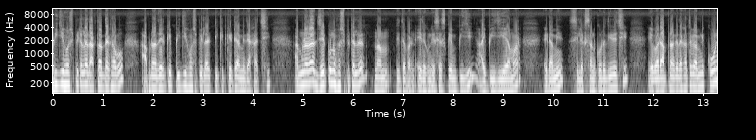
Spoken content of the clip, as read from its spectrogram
পিজি হসপিটালে ডাক্তার দেখাবো, আপনাদেরকে পিজি হসপিটালের টিকিট কেটে আমি দেখাচ্ছি। আপনারা যে কোনো হসপিটালের নাম দিতে পারেন। এই দেখুন S S K M PG IPGA আমার, এটা আমি সিলেকশান করে দিয়েছি। এবারে আপনাকে দেখাতে হবে আপনি কোন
